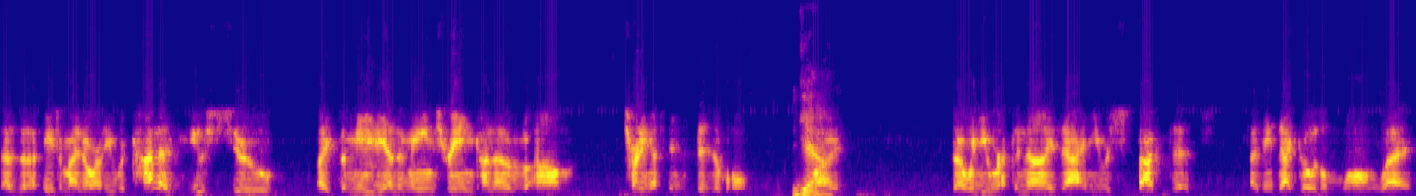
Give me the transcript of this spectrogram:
as an Asian minority, we're kind of used to like the media and the mainstream kind of um, turning us invisible. Yeah. Right? So when you recognize that and you respect it, I think that goes a long way.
